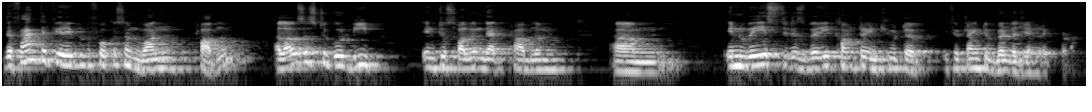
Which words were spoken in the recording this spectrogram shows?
the fact that we are able to focus on one problem allows us to go deep into solving that problem um, in ways that is very counterintuitive if you're trying to build a generic product.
